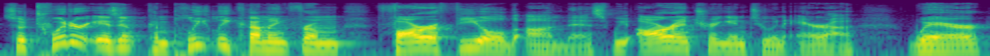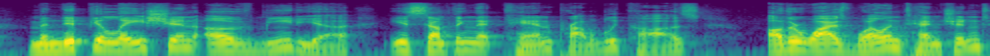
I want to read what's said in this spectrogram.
So Twitter isn't completely coming from far afield on this. We are entering into an era where manipulation of media is something that can probably cause otherwise well intentioned,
